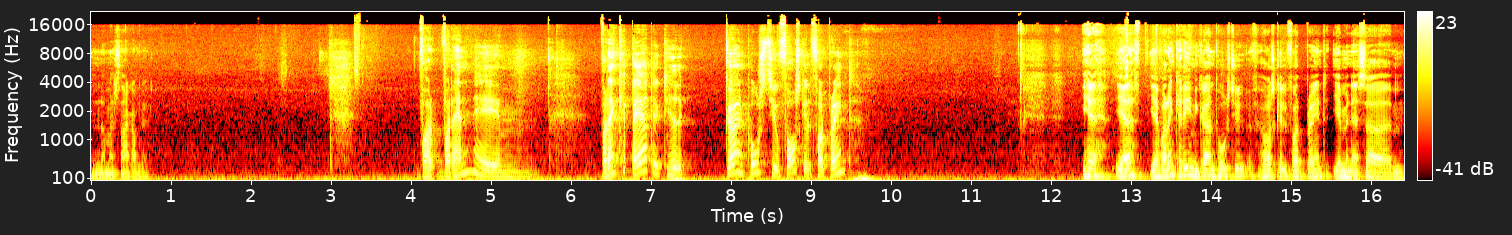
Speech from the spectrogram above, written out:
når man snakker om det. Hvordan, øh, hvordan kan bæredygtighed gøre en positiv forskel for et brand? Ja, ja, ja, hvordan kan det egentlig gøre en positiv forskel for et brand? Jamen altså, øhm,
